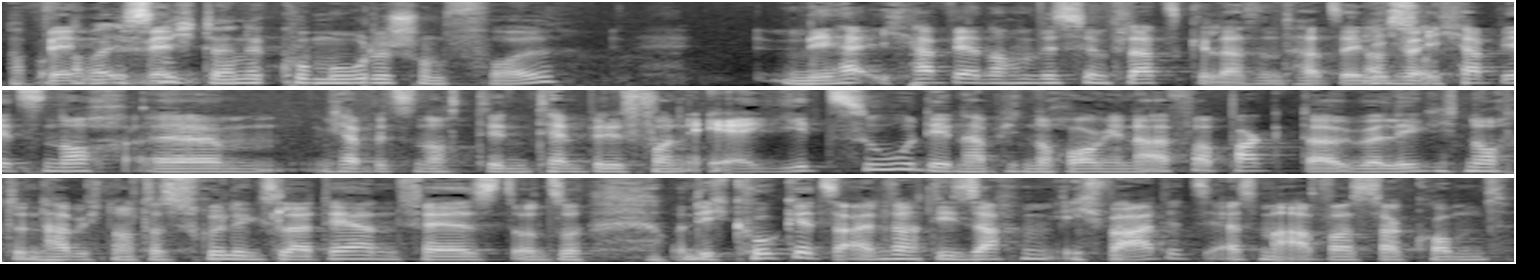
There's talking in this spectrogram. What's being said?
Aber, wenn, aber ist wenn, nicht deine Kommode schon voll? Nee, ich habe ja noch ein bisschen Platz gelassen tatsächlich, so. weil ich habe jetzt noch, ähm, ich habe jetzt noch den Tempel von Erjitsu, den habe ich noch original verpackt, da überlege ich noch, dann habe ich noch das Frühlingslaternenfest und so. Und ich gucke jetzt einfach die Sachen, ich warte jetzt erstmal ab, was da kommt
